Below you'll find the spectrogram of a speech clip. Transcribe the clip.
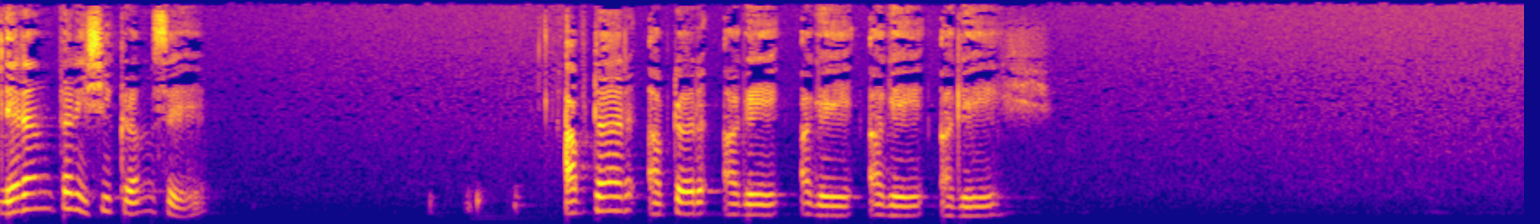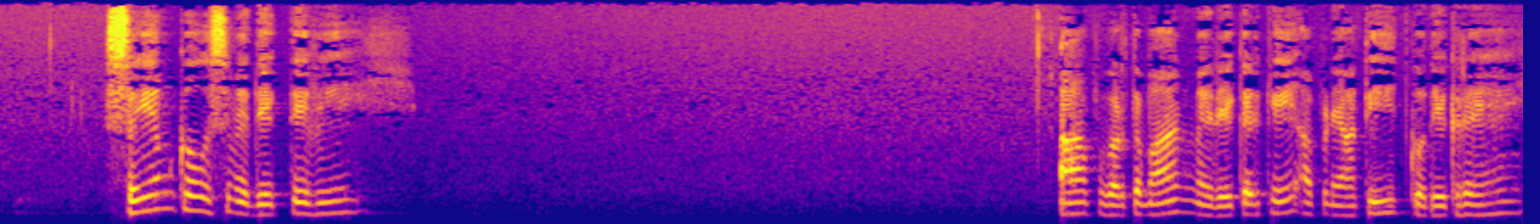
निरंतर इसी क्रम से आफ्टर आफ्टर आगे आगे आगे आगे स्वयं को उसमें देखते हुए आप वर्तमान में रह करके अपने अतीत को देख रहे हैं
